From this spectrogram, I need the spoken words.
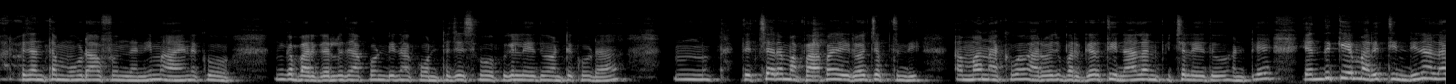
ఆ రోజంతా మూడ్ ఆఫ్ ఉందని మా ఆయనకు ఇంకా బర్గర్లు తేపండి నాకు వంట చేసి ఓపిక లేదు అంటే కూడా తెచ్చారా? మా పాప ఈరోజు చెప్తుంది అమ్మ నాకు ఆ రోజు బర్గర్ తినాలనిపించలేదు అంటే ఎందుకే మరి తిండిని అలా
